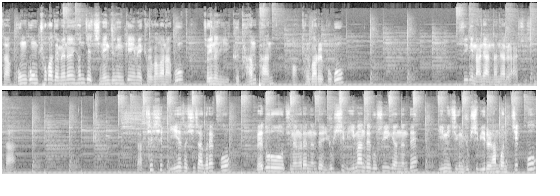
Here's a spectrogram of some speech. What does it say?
자, 00초가 되면은 현재 진행 중인 게임의 결과가 나고 저희는 이 그 다음 판 어, 결과를 보고 수익이 나냐 안 나냐를 알 수 있습니다. 자, 72에서 시작을 했고 매도로 진행을 했는데 62만 대도 수익이었는데 이미 지금 62를 한번 찍고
